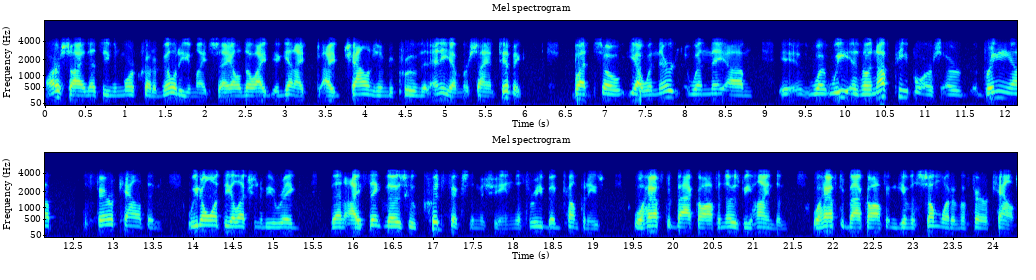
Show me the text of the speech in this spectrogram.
our side. That's even more credibility, you might say. Although I again I I challenge them to prove that any of them are scientific. But so yeah, when they're when they um what we is enough people are are bringing up the fair count we don't want the election to be rigged, then I think those who could fix the machine, the three big companies, will have to back off, and those behind them will have to back off and give us somewhat of a fair count.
